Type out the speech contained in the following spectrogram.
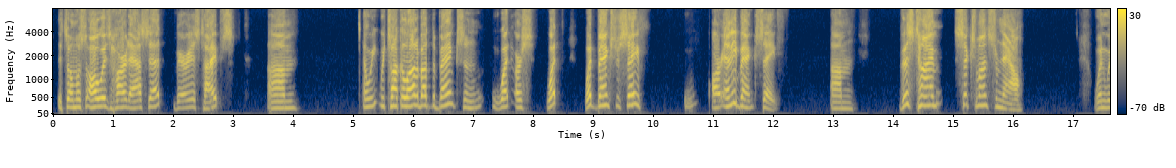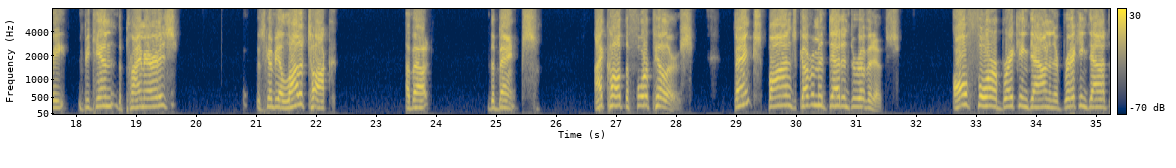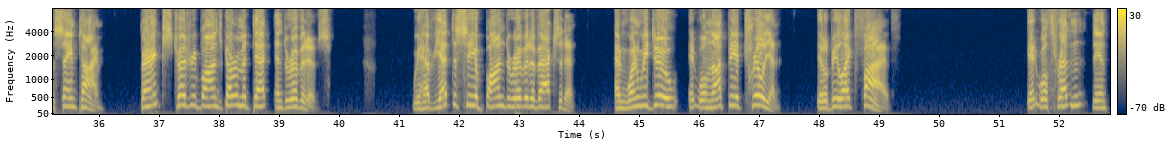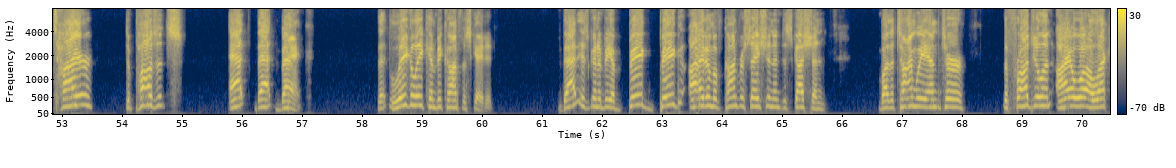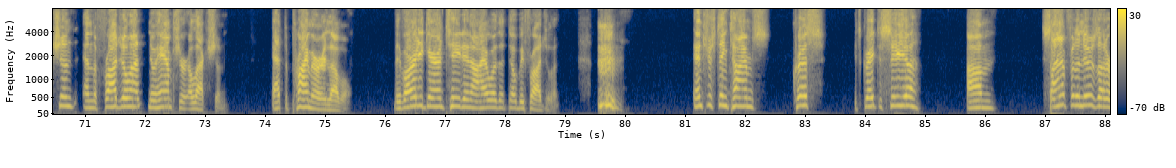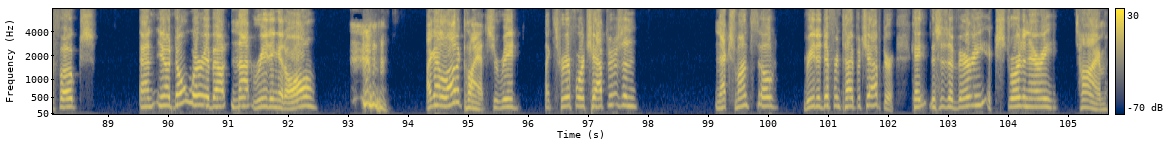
it's almost always hard asset, various types. Um, and we, we talk a lot about the banks and what are what what banks are safe are any banks safe? Um, this time, six months from now, when we begin the primaries, there's going to be a lot of talk about the banks. I call it the four pillars banks, bonds, government debt, and derivatives. All four are breaking down, and they're breaking down at the same time banks, treasury bonds, government debt, and derivatives. We have yet to see a bond derivative accident. And when we do, it will not be a trillion. It'll be like five. It will threaten the entire deposits at that bank that legally can be confiscated. That is going to be a big, big item of conversation and discussion by the time we enter the fraudulent Iowa election and the fraudulent New Hampshire election at the primary level. They've already guaranteed in Iowa that they'll be fraudulent. Interesting times, Chris. It's great to see you. Um, sign up for the newsletter, folks. And, you know, don't worry about not reading at all. I got a lot of clients who read like three or four chapters and next month they'll read a different type of chapter. Okay, this is a very extraordinary time,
